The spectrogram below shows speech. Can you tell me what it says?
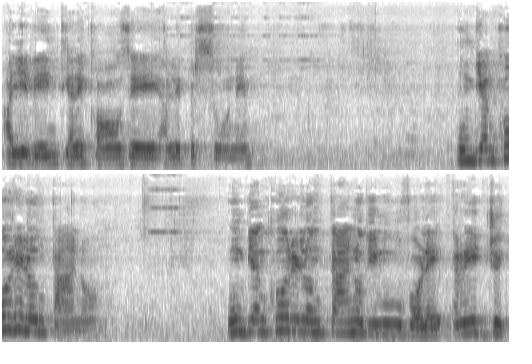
agli eventi, alle cose, alle persone. Un biancore lontano, un biancore lontano di nuvole regge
